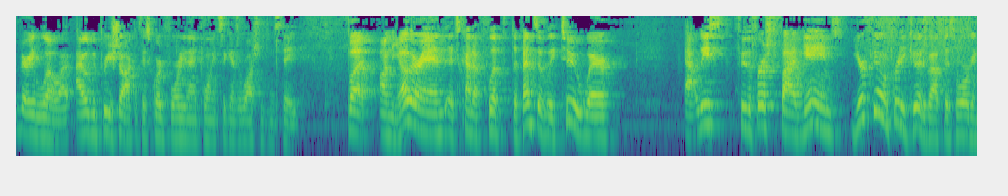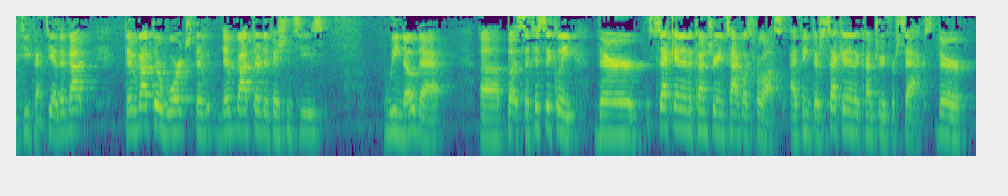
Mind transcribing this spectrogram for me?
very low. I, I would be pretty shocked if they scored 49 points against Washington State. But on the other end, it's kind of flipped defensively too, where at least through the first five games, you're feeling pretty good about this Oregon defense. Yeah, they've got they've got their warts, they've, they've got their deficiencies. We know that. Uh, but statistically, they're second in the country in tackles for loss. I think they're second in the country for sacks. They're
